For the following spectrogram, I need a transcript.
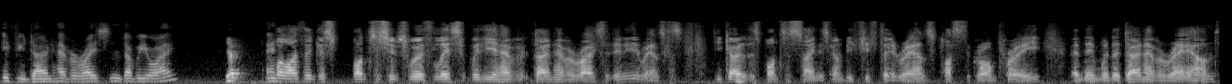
if you don't have a race in WA? Yep. And- well, I think a sponsorship's worth less whether you have don't have a race at any of the rounds because you go to the sponsor saying there's going to be 15 rounds plus the Grand Prix, and then when they don't have a round,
